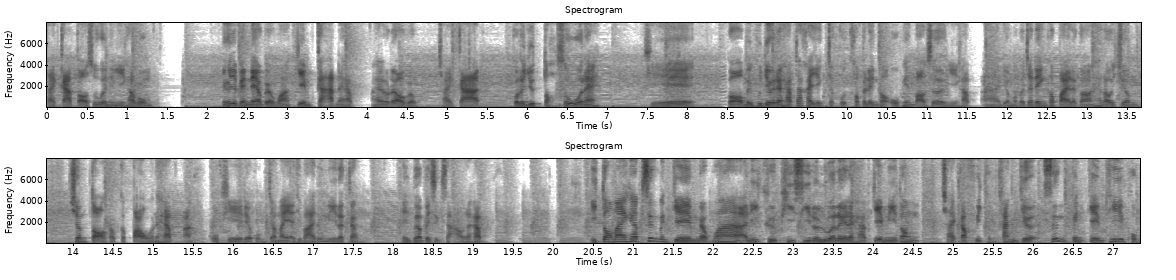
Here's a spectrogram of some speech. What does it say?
ใช้การ์ดต่อสู้กันอย่างนี้ครับผมนี่ก็จะเป็นแนวแบบว่าเกมการ์ดนะครับ ให้เราแบบใช้การ์ดกลยุทธ์ต่อสู้นะโอเค ก็ไม่พูดเยอะนะครับ ถ้าใครอยากจะกดเข้าไปเล่นก็ Open Browser อย่างนี้ครับอ่าเดี๋ยวมันก็จะเด้งเข้าไปแล้วก็ให้เราเชื่อมเชื่อมต่อกับกระเป๋านะครับอะโอเค เดี๋ยวผมจะไม่อธิบายตรงนี้แล้วกันให้เพื่อนไปศึกษาเอานะครับ อีกต่อมาครับซึ่งเป็นเกมแบบว่าอันนี้คือ PC ล้วนๆเลยนะครับ เกมนี้ต้องใช้กราฟิกค่อนข้างเยอะ ซึ่งเป็นเกมที่ผม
